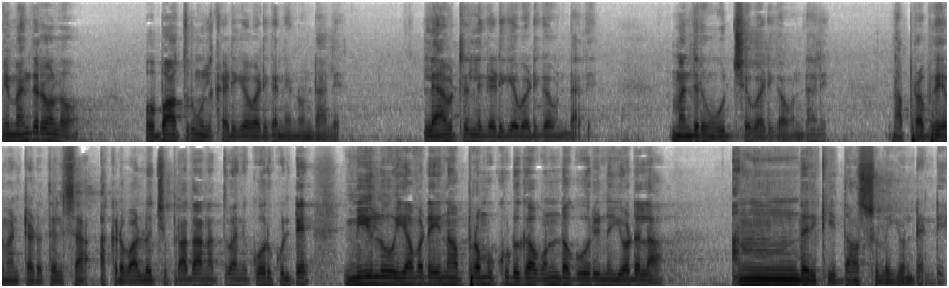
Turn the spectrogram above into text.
మీ మందిరంలో ఓ బాత్రూములు కడిగేవాడిగా నేను ఉండాలి. ల్యాబరేటరీలు కడిగేవాడిగా ఉండాలి. మందిరం ఊడ్చేవాడిగా ఉండాలి. నా ప్రభు ఏమంటాడో తెలుసా? అక్కడ వాళ్ళు వచ్చి ప్రధానత్వాన్ని కోరుకుంటే మీలో ఎవడైనా ప్రముఖుడుగా ఉండగోరిన యొడల అందరికీ దాసులై ఉండండి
